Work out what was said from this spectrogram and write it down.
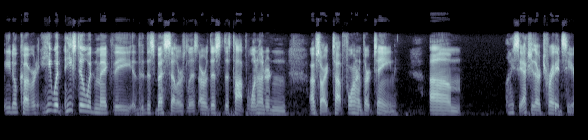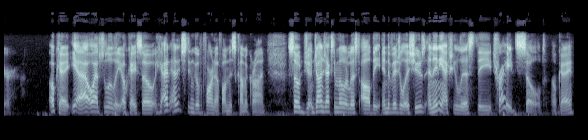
you know covered, he would he still would make the, the this bestsellers list or this this top 100 and I'm sorry top 413. Um, let me see. Actually, there are trades here. Okay, yeah, oh, absolutely. Okay, so I, I just didn't go far enough on this Comichron. So J- John Jackson Miller lists all the individual issues, and then he actually lists the trades sold. Okay,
